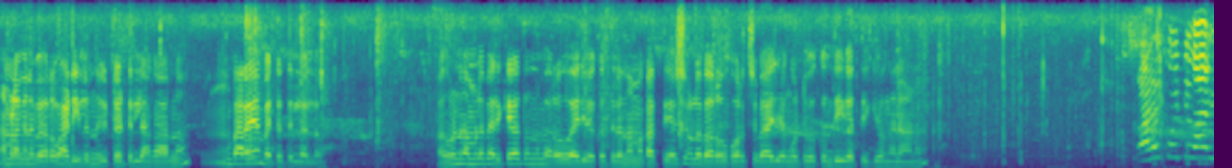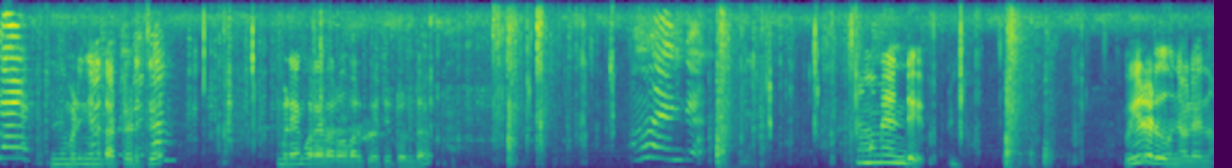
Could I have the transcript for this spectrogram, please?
നമ്മളങ്ങനെ വിറവ് അടിയിലൊന്നും ഇട്ടിട്ടില്ല. കാരണം പറയാൻ പറ്റത്തില്ലല്ലോ. അതുകൊണ്ട് നമ്മൾ പെരക്കകത്തൊന്നും വിറവ് വാരി വെക്കത്തില്ല. നമുക്ക് അത്യാവശ്യമുള്ള വിറവ് കുറച്ച് വാരി അങ്ങോട്ട് വെക്കും തീ കത്തിക്കും അങ്ങനെയാണ്. ഇനി ഇവിടെ ഇങ്ങനെ തട്ടടിച്ച് ഇവിടെയും കുറേ വിറവ് പറക്കി വെച്ചിട്ടുണ്ട്. അമ്മമ്മ എന്റെ. വീടെടുത്ത് കുഞ്ഞോലെ എന്നാ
